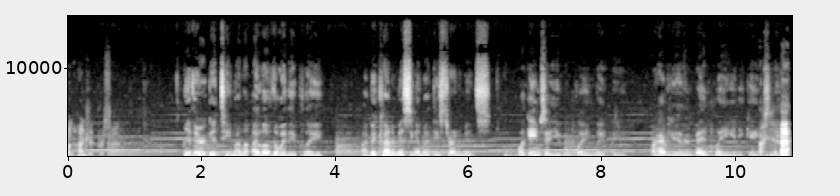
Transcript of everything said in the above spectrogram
100%. Yeah, they're a good team. I, lo- I love the way they play. I've been kind of missing them at these tournaments. What games have you been playing lately? Or have you even been playing any games lately?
